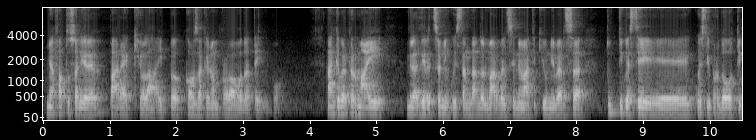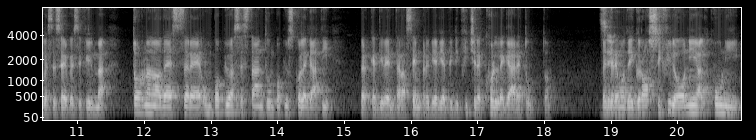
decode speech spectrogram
mi ha fatto salire parecchio l'hype, cosa che non provavo da tempo. Anche perché ormai nella direzione in cui sta andando il Marvel Cinematic Universe, tutti questi, questi prodotti, queste serie, questi film tornano ad essere un po' più a sé stanti, un po' più scollegati, perché diventerà sempre via via più difficile collegare tutto. Sì. Vedremo dei grossi filoni, alcuni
